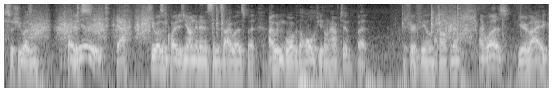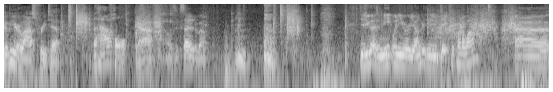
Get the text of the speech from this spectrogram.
so she wasn't quite as Really? yeah. She wasn't quite as young and innocent as I was, but I wouldn't go over the hole if you don't have to. But if you're feeling confident, I was. your la- it could be your last free tip. The half hole. Yeah. I was excited about. Did you guys meet when you were younger? Did you date for quite a while? Uh,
